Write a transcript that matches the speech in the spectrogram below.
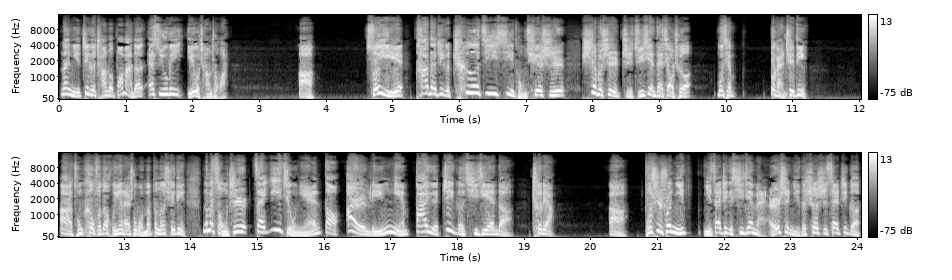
那你这个长轴，宝马的 SUV 也有长轴啊，啊，所以它的这个车机系统缺失是不是只局限在轿车？目前不敢确定。啊，从客服的回应来说，我们不能确定。那么，总之，在一九年到二零年八月这个期间的车辆，啊，不是说你你在这个期间买，而是你的车是在这个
